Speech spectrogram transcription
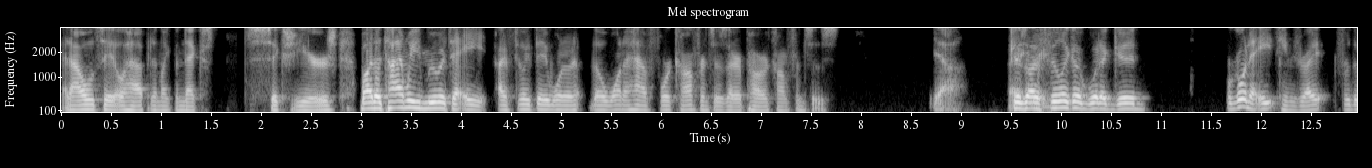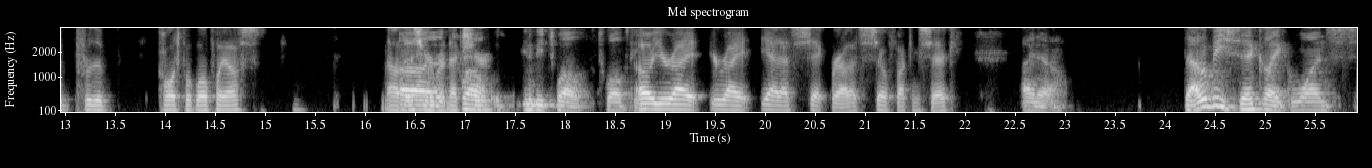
And I would say it'll happen in like the next six years. By the time we move it to eight, I feel like they want to they'll want to have four conferences that are power conferences. Yeah, Because I, agree. feel like a, what a good we're going to eight teams, right? For the for the college football playoffs. Not this year, Uh, but next 12. year. it's gonna be 12, 12 teams. Oh, you're right. You're right. Yeah, that's sick, bro. That's so fucking sick. I know. That would be sick. Like once,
